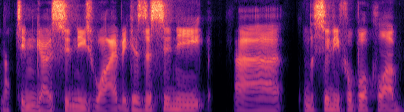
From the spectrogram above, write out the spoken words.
That didn't go Sydney's way because the Sydney uh, the Sydney Football Club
